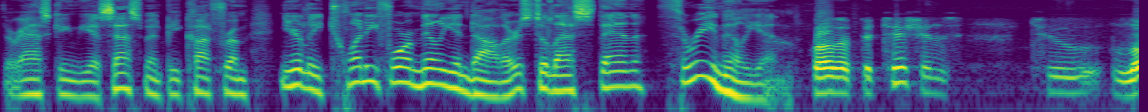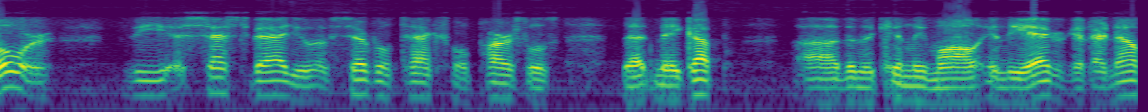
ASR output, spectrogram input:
They're asking the assessment be cut from nearly $24 million to less than 3 million. Well, the petitions to lower the assessed value of several taxable parcels that make up uh, the McKinley Mall in the aggregate are now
